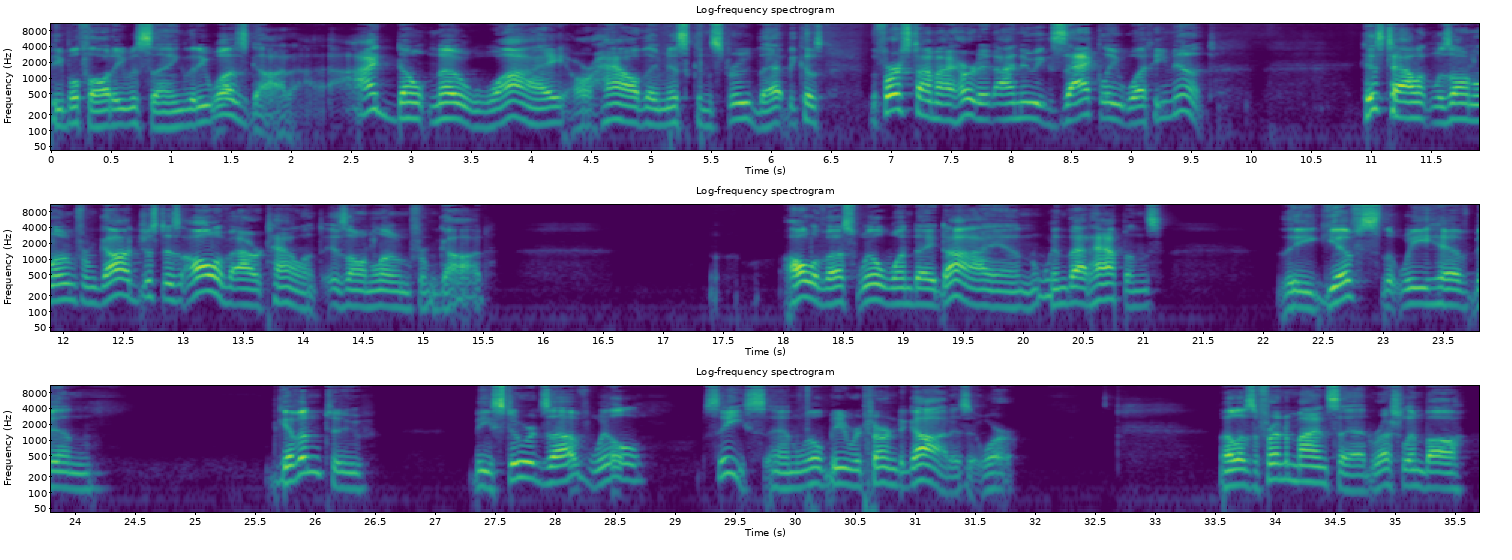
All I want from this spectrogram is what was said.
People thought he was saying that he was God. I don't know why or how they misconstrued that because the first time I heard it, I knew exactly what he meant. His talent was on loan from God, just as all of our talent is on loan from God. All of us will one day die, and when that happens, the gifts that we have been given to be stewards of will cease and will be returned to God, as it were. Well, as a friend of mine said, Rush Limbaugh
